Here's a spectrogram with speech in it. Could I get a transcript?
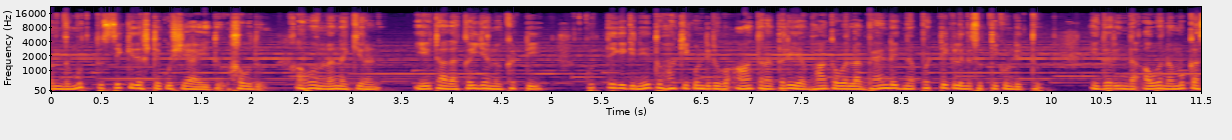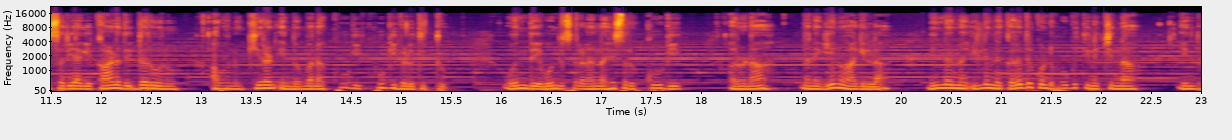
ಒಂದು ಮುತ್ತು ಸಿಕ್ಕಿದಷ್ಟೇ ಖುಷಿಯಾಯಿತು. ಹೌದು, ಅವನು ನನ್ನ ಕಿರಣ್. ಏಟಾದ ಕೈಯನ್ನು ಕಟ್ಟಿ ಕುತ್ತಿಗೆಗೆ ನೇತು ಹಾಕಿಕೊಂಡಿರುವ ಆತನ ತಲೆಯ ಭಾಗವೆಲ್ಲ ಬ್ಯಾಂಡೇಜ್ನ ಪಟ್ಟಿಗಳಿಂದ ಸುತ್ತಿಕೊಂಡಿತ್ತು. ಇದರಿಂದ ಅವನ ಮುಖ ಸರಿಯಾಗಿ ಕಾಣದಿದ್ದರೂ ಅವನು ಕಿರಣ್ ಎಂದು ಮನ ಕೂಗಿ ಕೂಗಿ ಹೇಳುತ್ತಿತ್ತು. ಒಂದೇ ಒಂದು ಸಲ ನನ್ನ ಹೆಸರು ಕೂಗಿ, ಅರುಣಾ, ನನಗೇನೂ ಆಗಿಲ್ಲ. ನಿನ್ನನ್ನು ಇಲ್ಲಿಂದ ಕರೆದುಕೊಂಡು ಹೋಗುತ್ತೀನಿ ಚಿನ್ನ ಎಂದು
